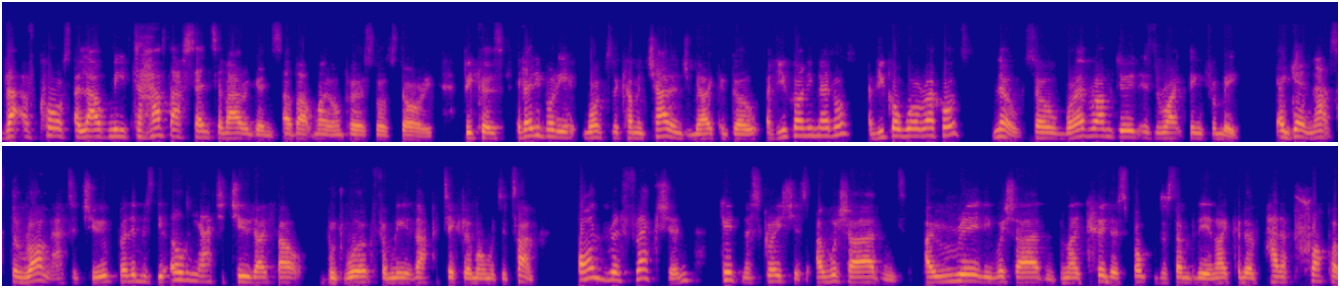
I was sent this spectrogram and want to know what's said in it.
that of course allowed me to have that sense of arrogance about my own personal story. Because if anybody wanted to come and challenge me i could go have you got any medals? Have you got world records? No. So whatever i'm doing is the right thing for me again, that's the wrong attitude, but it was the only attitude I felt would work for me at that particular moment in time. On reflection, goodness gracious, I wish I hadn't. I really wish I hadn't. And I could have spoken to somebody and I could have had a proper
